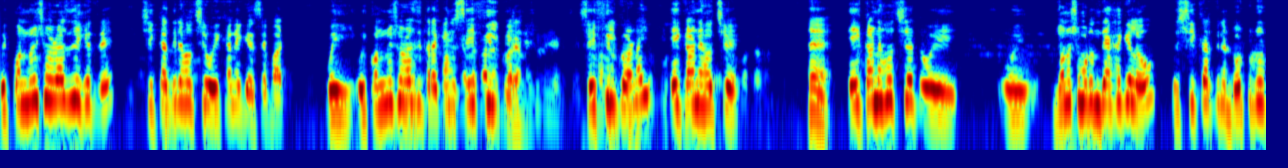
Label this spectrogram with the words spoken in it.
ওই কনভেনশনাল রাজনীতির ক্ষেত্রে শিক্ষার্থীরা হচ্ছে ওইখানে গেছে বাট ওই ওই কনভেনশনাল রাজনীতি তারা কিন্তু সেই ফিল করে নাই। সেই ফিল করে নাই এই কারণে হচ্ছে হ্যাঁ এই কারণে হচ্ছে ওই ওই জনসমর্থন দেখা গেলেও শিক্ষার্থীরা ডোর টু ডোর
